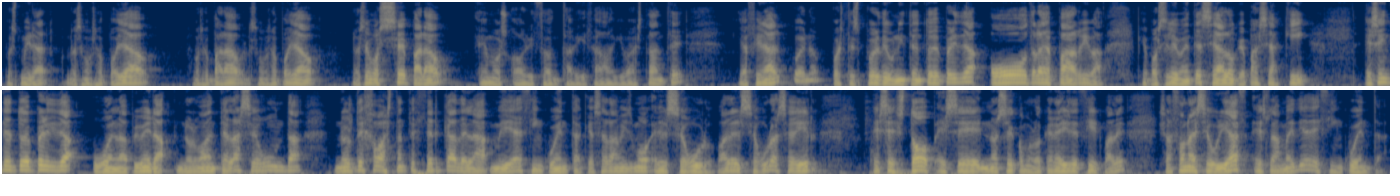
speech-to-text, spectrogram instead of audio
pues mirar, nos hemos apoyado nos hemos separado, nos hemos apoyado nos hemos separado hemos horizontalizado aquí bastante, y al final, bueno, pues después de un intento de pérdida, otra vez para arriba, que posiblemente sea lo que pase aquí. Ese intento de pérdida, o en la primera, normalmente a la segunda, nos deja bastante cerca de la media de 50, que es ahora mismo el seguro, ¿vale? El seguro a seguir, ese stop, ese, no sé cómo lo queráis decir, ¿vale? Esa zona de seguridad es la media de 50.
